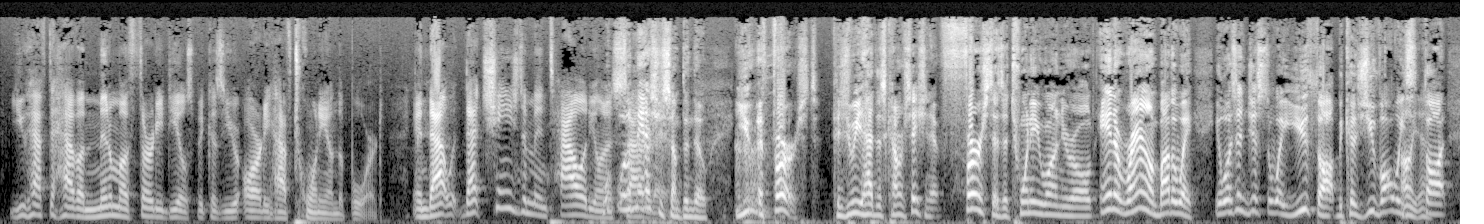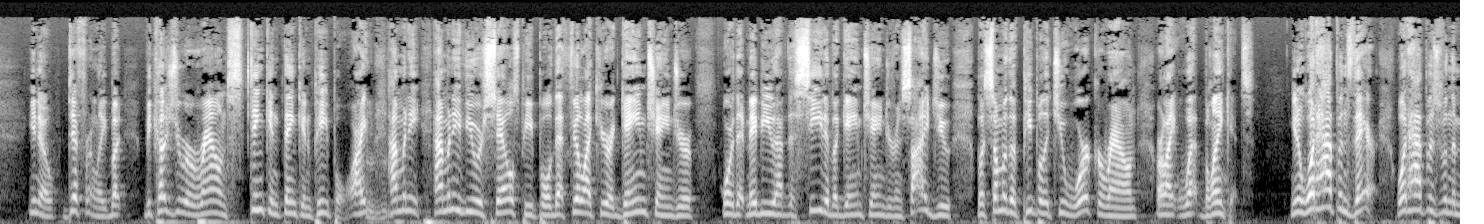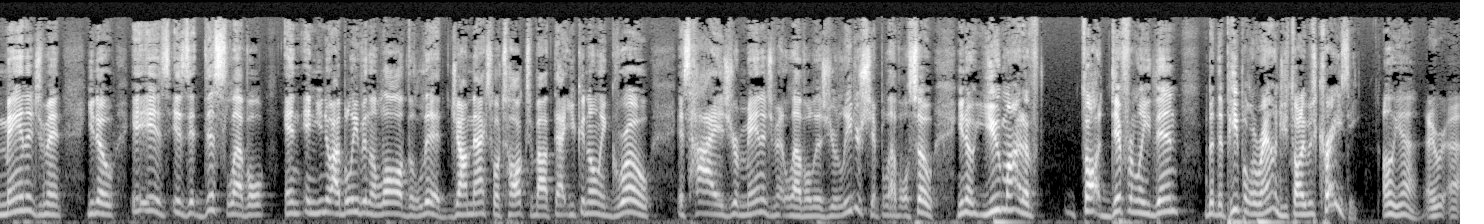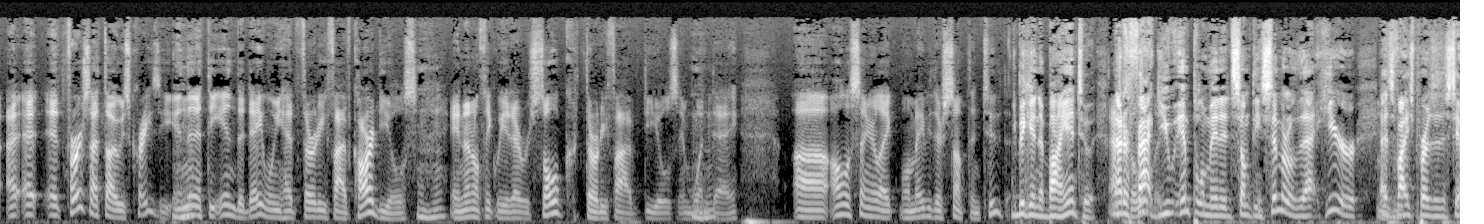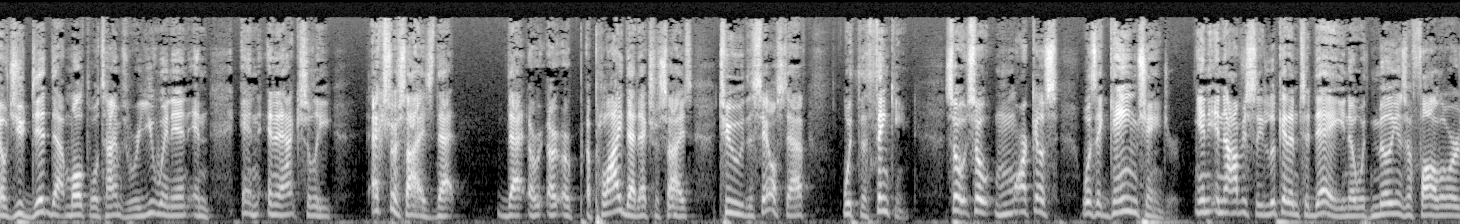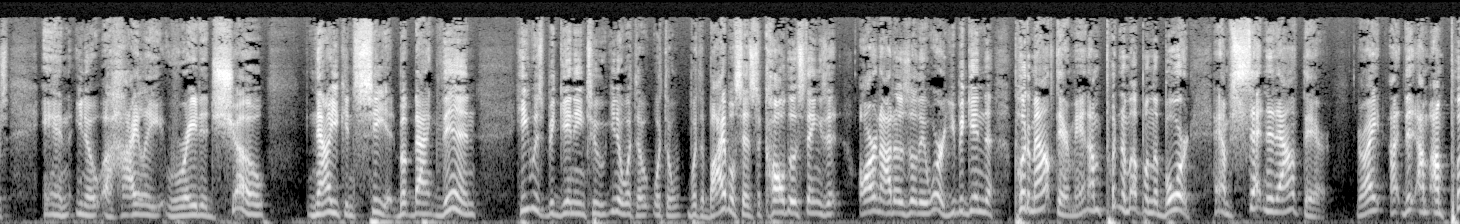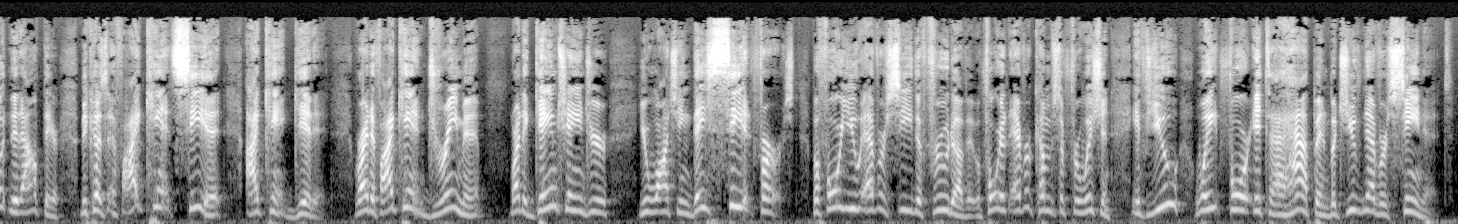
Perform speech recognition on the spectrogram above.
you have to have a minimum of 30 deals because you already have 20 on the board." And that that changed the mentality on a Well, let me ask you something though. You at first, because we had this conversation at first as a 21 year old and around. By the way, it wasn't just the way you thought because you've always Oh, yeah. thought, you know, differently. But because you were around stinking thinking people, right Mm-hmm. How many how many of you are salespeople that feel like you're a game changer, or that maybe you have the seed of a game changer inside you, but some of the people that you work around are like wet blankets. You know what happens there? What happens when the management, you know, is is at this level? And and you know, I believe in the law of the lid. John Maxwell talks about that. You can only grow as high as your management level, as your leadership level. So you know, you might have thought differently then, but the people around you thought he was crazy. Oh yeah. I, I, at first, I thought it was crazy, and then Mm-hmm. at the end of the day, when we had 35 car deals, and I don't think we had ever sold 35 deals in Mm-hmm. one day, uh, all of a sudden you're like, well, maybe there's something to this. You begin to buy into it. Matter of fact, you implemented something similar to that here as Mm-hmm. vice president of sales. You did that multiple times where you went in and and, and actually exercised that that or, or, or applied that exercise to the sales staff with the thinking. So so Marcus was a game changer. And, and obviously look at him today, you know, with millions of followers and, you know, a highly rated show. Now you can see it. But back then, he was beginning to, you know, what the what the what the Bible says to call those things that are not as though they were. You begin to put them out there, man. I'm putting them up on the board. Hey, I'm setting it out there, right? I, am I'm putting it out there because if I can't see it, I can't get it, right? If I can't dream it, right? A game changer you're watching, they see it first before you ever see the fruit of it, before it ever comes to fruition. If you wait for it to happen, but you've never seen it,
